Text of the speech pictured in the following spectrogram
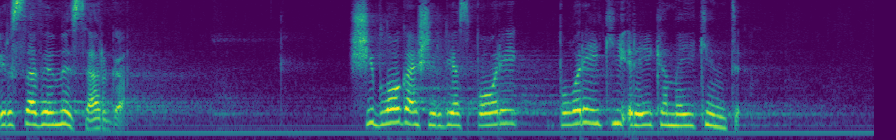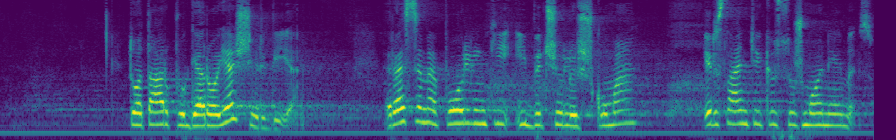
ir savimi serga. Šį blogą širdies poreikį reikia naikinti. Tuo tarpu geroje širdyje rasime polinkį į bičiuliškumą ir santykius su žmonėmis.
